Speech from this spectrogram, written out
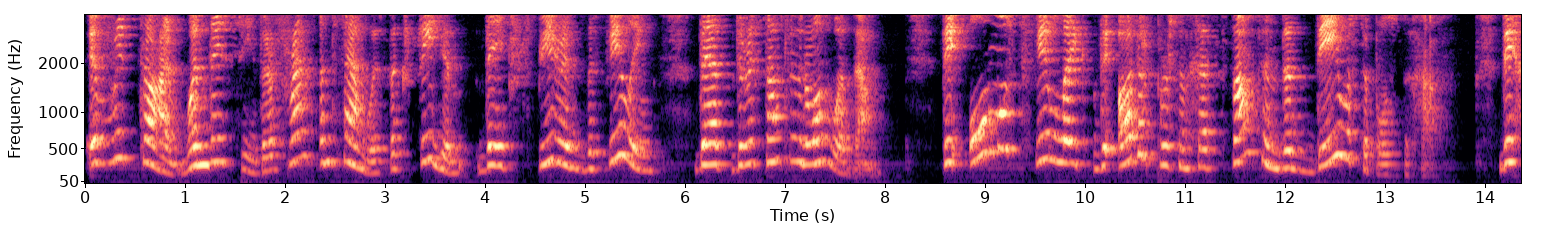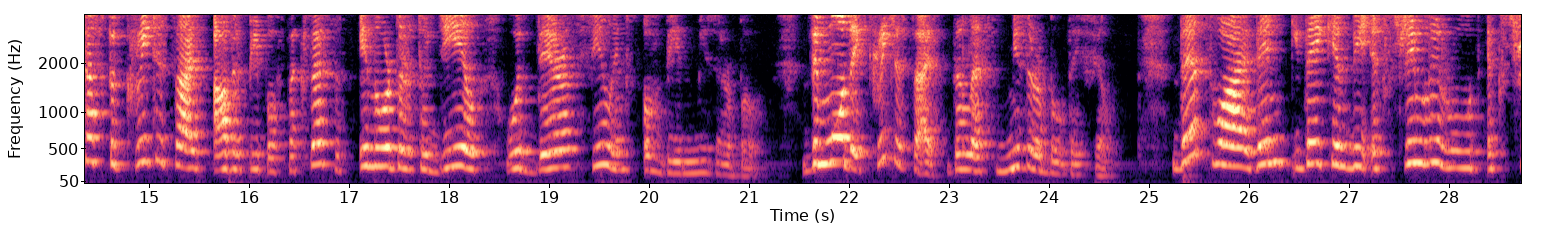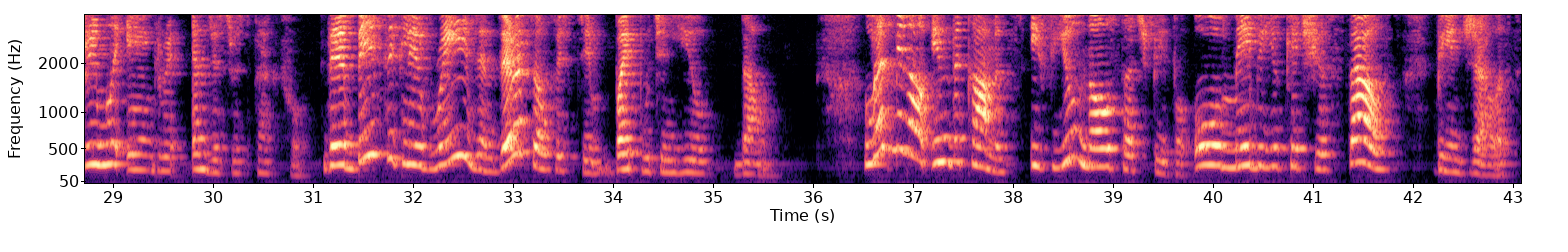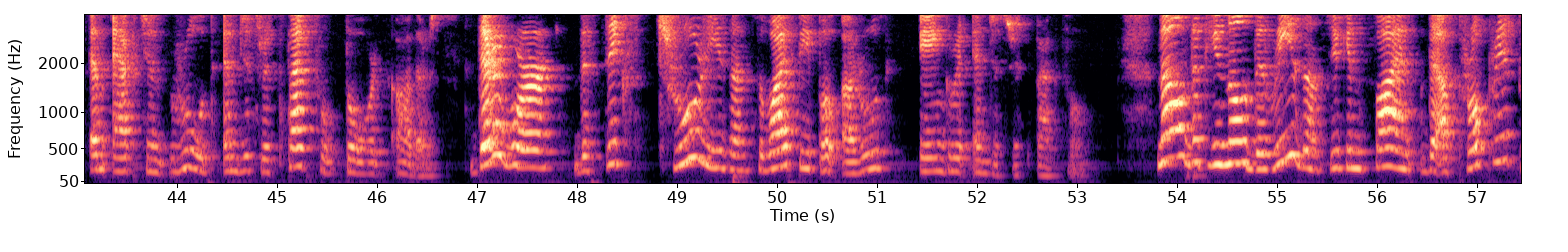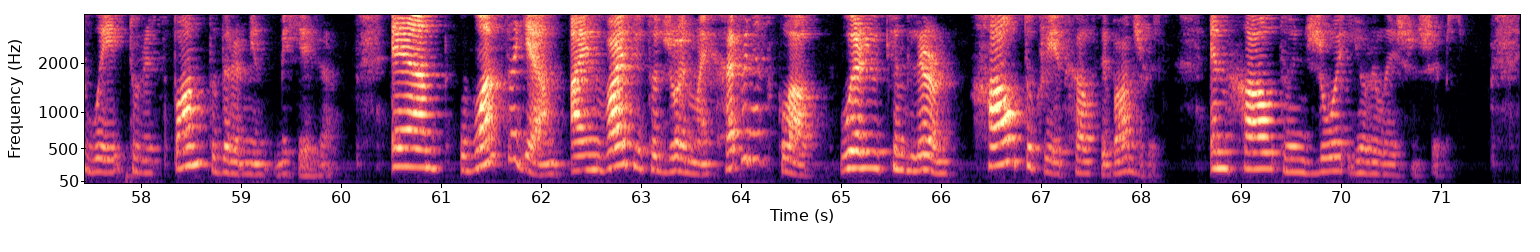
Every time when they see their friends and family succeeding, they experience the feeling that there is something wrong with them. They almost feel like the other person has something that they were supposed to have. They have to criticize other people's successes in order to deal with their feelings of being miserable. The more they criticize, the less miserable they feel. That's why they, they can be extremely rude, extremely angry, and disrespectful. They're basically raising their self esteem by putting you down. Let me know in the comments if you know such people, or maybe you catch yourselves being jealous and acting rude and disrespectful towards others. There were the six true reasons why people are rude, angry, and disrespectful. Now that you know the reasons, you can find the appropriate way to respond to their mean behavior. And once again, I invite you to join my happiness club where you can learn how to create healthy boundaries and how to enjoy your relationships.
